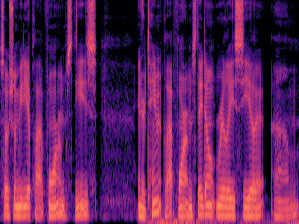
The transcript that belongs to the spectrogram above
social media platforms these entertainment platforms they don't really see a, um,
